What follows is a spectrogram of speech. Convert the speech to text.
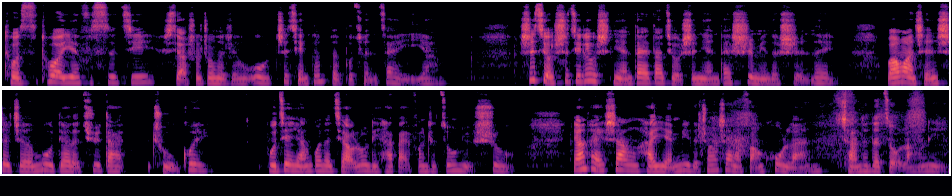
托斯托耶夫斯基小说中的人物之前根本不存在一样。十九世纪六十年代到九十年代，市民的室内往往陈设着木雕的巨大橱柜，不见阳光的角落里还摆放着棕榈树，阳台上还严密地装上了防护栏。长长的走廊里。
